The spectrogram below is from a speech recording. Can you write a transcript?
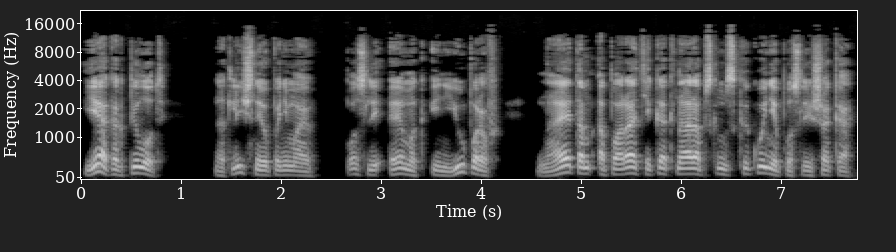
Я, как пилот, отлично его понимаю, после эмок и ньюпоров на этом аппарате, как на арабском скакуне после ишака.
